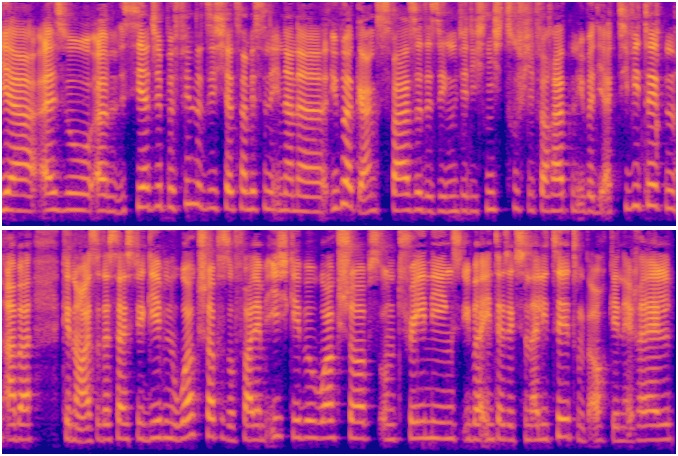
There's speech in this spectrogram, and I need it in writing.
Ja, also ähm, CRG befindet sich jetzt ein bisschen in einer Übergangsphase, deswegen will ich nicht zu viel verraten über die Aktivitäten, aber genau, also das heißt, wir geben Workshops, also vor allem ich gebe Workshops und Trainings über Intersektionalität und auch generell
